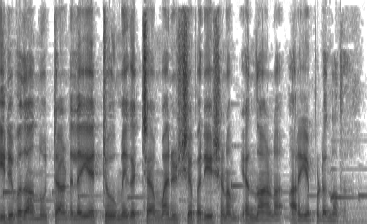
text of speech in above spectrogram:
ഇരുപതാം നൂറ്റാണ്ടിലെ ഏറ്റവും മികച്ച മനുഷ്യ പരീക്ഷണം എന്നാണ് അറിയപ്പെടുന്നത്.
